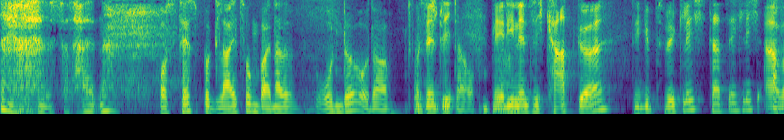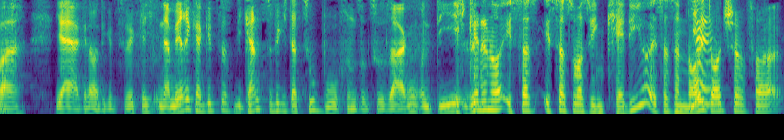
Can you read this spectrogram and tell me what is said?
naja, ist das halt, ne? Hostessbegleitung bei einer Runde oder was das steht da auf dem Plan? Nee, die nennt sich Card Girl. Die gibt's wirklich tatsächlich, aber ja, ja, genau, die gibt's wirklich. In Amerika gibt's das, die kannst du wirklich dazu buchen sozusagen und die Ich kenne nur, ist das ist das sowas wie ein Caddy oder ist das eine neudeutsche Ver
